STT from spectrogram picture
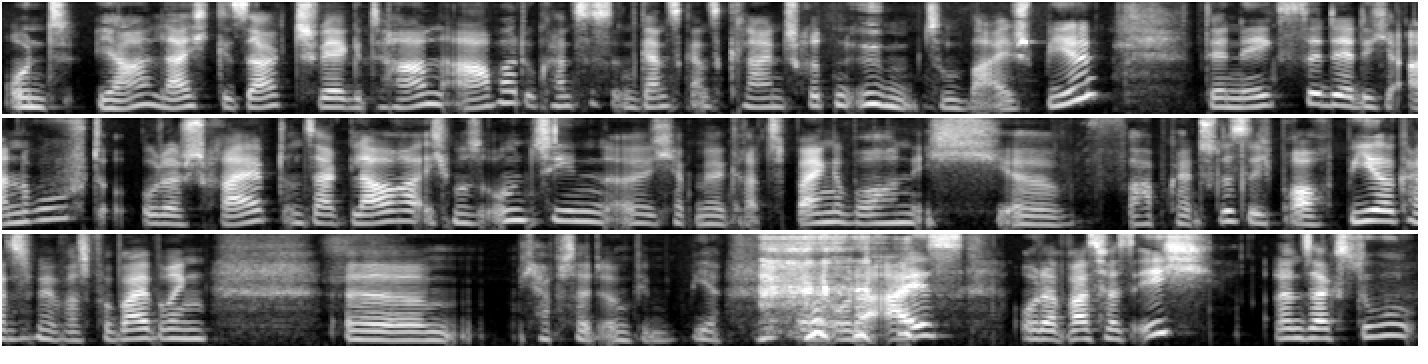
Und ja, leicht gesagt, schwer getan, aber du kannst es in ganz, ganz kleinen Schritten üben. Zum Beispiel der Nächste, der dich anruft oder schreibt und sagt, Laura, ich muss umziehen, äh, ich habe mir gerade das Bein gebrochen, ich äh, habe keinen Schlüssel, ich brauche Bier, kannst du mir was vorbeibringen? Ähm, ich habe es halt irgendwie mit Bier. Äh, oder Eis oder was weiß ich. Und dann sagst du,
